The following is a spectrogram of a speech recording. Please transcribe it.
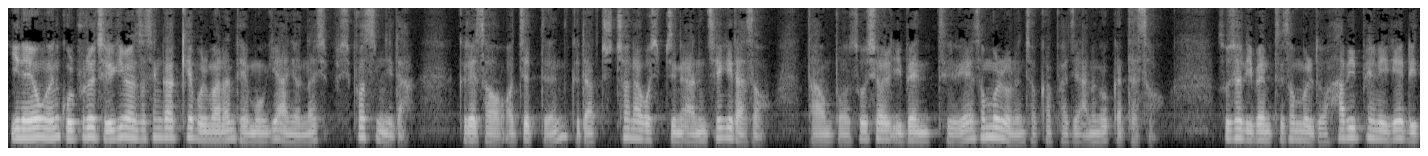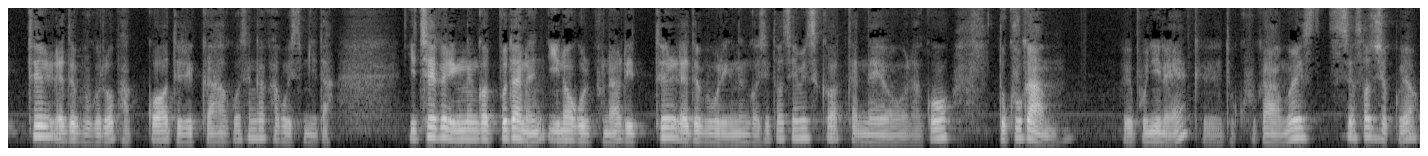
이 내용은 골프를 즐기면서 생각해 볼 만한 대목이 아니었나 싶었습니다. 그래서 어쨌든 그닥 추천하고 싶지는 않은 책이라서 다음번 social 이벤트의 선물로는 적합하지 않은 것 같아서 social 이벤트 선물도 하비 페닉의 Little Red Book으로 바꿔드릴까 하고 생각하고 있습니다. 이 책을 읽는 것보다는 이너 골프나 리틀 레드북을 읽는 것이 더 재밌을 것 같네요. 라고 독후감, 그 본인의 그 독후감을 써주셨고요.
